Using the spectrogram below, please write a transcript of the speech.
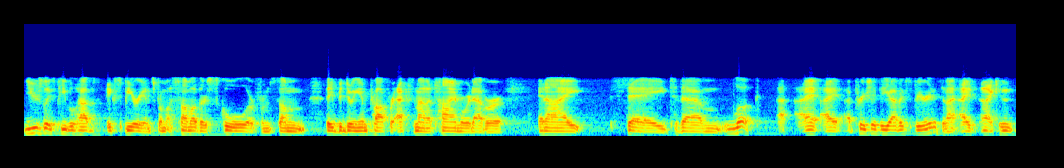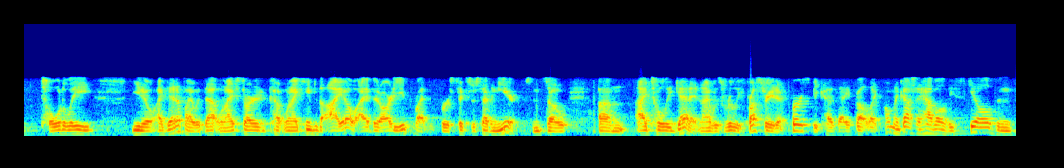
usually it's people who have experience from some other school or from some they've been doing improv for X amount of time or whatever, and I say to them, look, I, I appreciate that you have experience, and I, I and I can totally, you know, identify with that. When I started, when I came to the iO, I had already improvising for six or seven years, and so um, I totally get it. And I was really frustrated at first because I felt like, oh my gosh, I have all these skills, and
